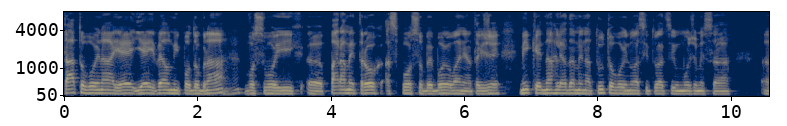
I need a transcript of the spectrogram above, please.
táto vojna je jej veľmi podobná uh-huh. vo svojich e, parametroch a spôsobe bojovania. Takže my keď nahliadame na túto vojnu a situáciu, môžeme sa e,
